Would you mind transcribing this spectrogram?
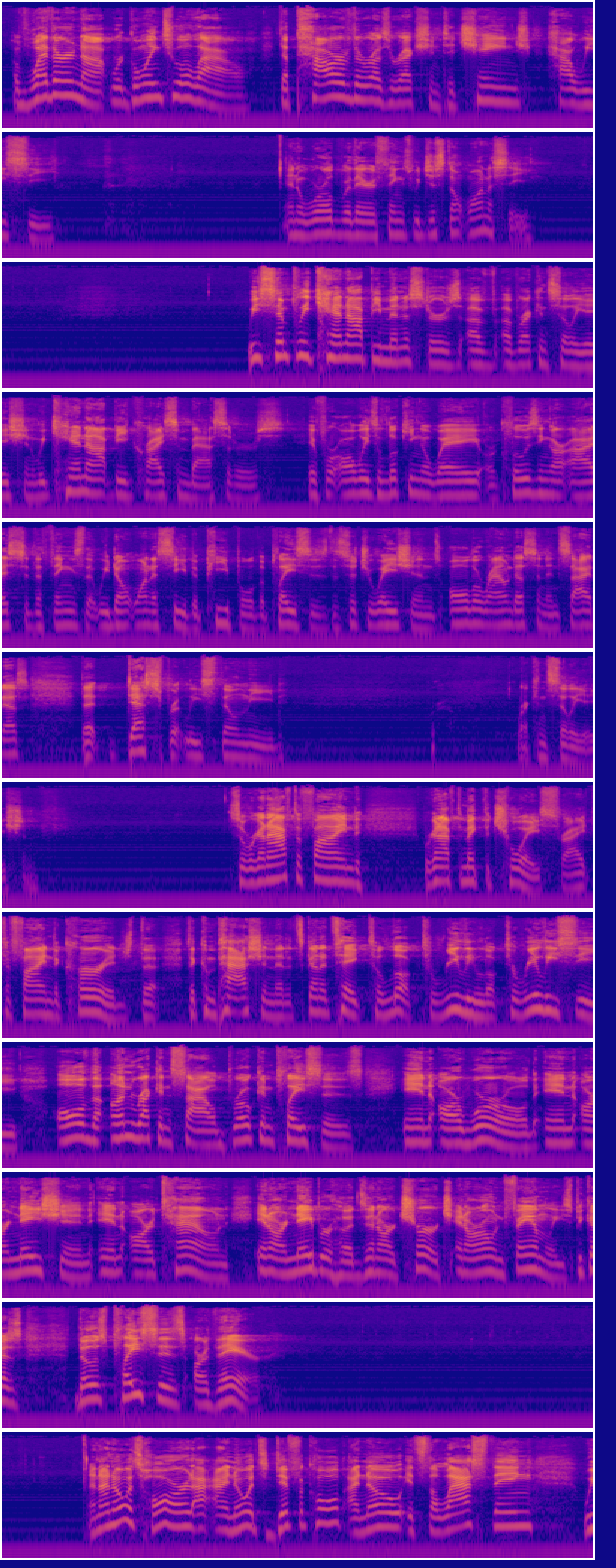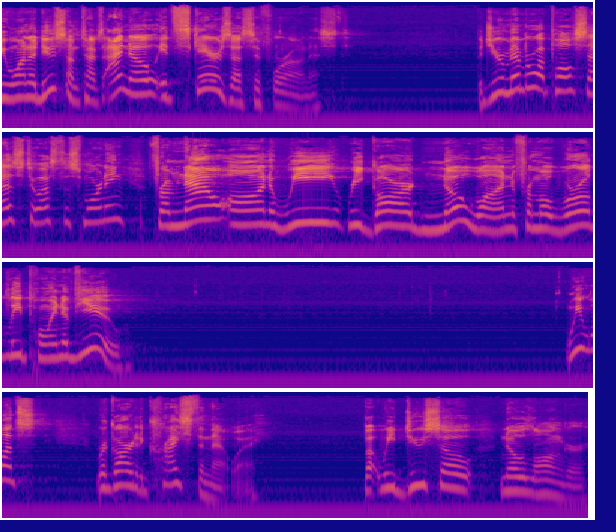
of whether or not we're going to allow the power of the resurrection to change how we see in a world where there are things we just don't want to see. We simply cannot be ministers of, of reconciliation. We cannot be Christ's ambassadors if we're always looking away or closing our eyes to the things that we don't want to see the people, the places, the situations all around us and inside us that desperately still need reconciliation. So we're going to have to find we're going to have to make the choice, right? To find the courage, the, the compassion that it's going to take to look, to really look, to really see all the unreconciled, broken places in our world, in our nation, in our town, in our neighborhoods, in our church, in our own families, because those places are there. And I know it's hard. I, I know it's difficult. I know it's the last thing we want to do sometimes. I know it scares us if we're honest. But do you remember what Paul says to us this morning? From now on, we regard no one from a worldly point of view. We once regarded Christ in that way, but we do so no longer.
